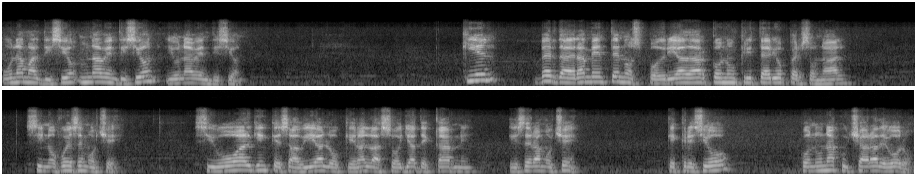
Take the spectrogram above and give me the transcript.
una maldición, una bendición y una bendición. ¿Quién verdaderamente nos podría dar con un criterio personal si no fuese Moche. Si hubo alguien que sabía lo que eran las ollas de carne, ese era Moche, que creció con una cuchara de oro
